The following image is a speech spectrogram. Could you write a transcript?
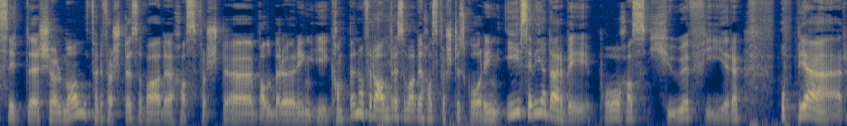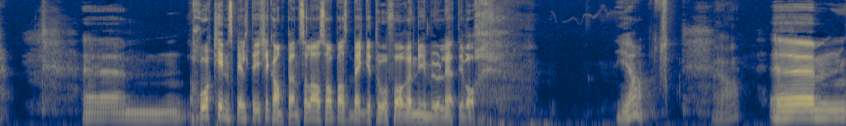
sitt uh, sjølmål For det første så var det hans første ballberøring i kampen, og for det andre så var det hans første skåring i Sevilla Derby på hans 24 oppgjør. Um, Håkin spilte ikke kampen, så la oss håpe at begge to får en ny mulighet i vår. Ja. ja. Um,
